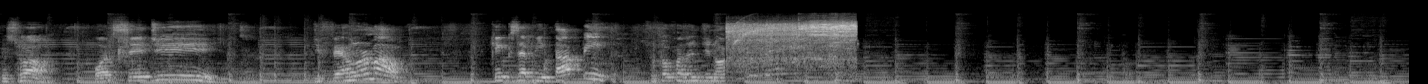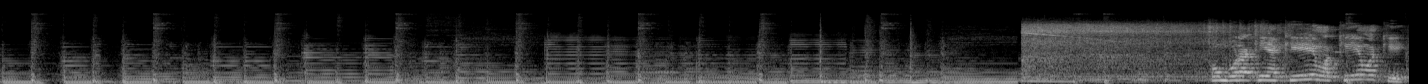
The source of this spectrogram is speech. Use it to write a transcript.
Pessoal, pode ser de de ferro normal. Quem quiser pintar, pinta. Eu tô fazendo de inox, buraquinho aqui, um aqui e um aqui.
